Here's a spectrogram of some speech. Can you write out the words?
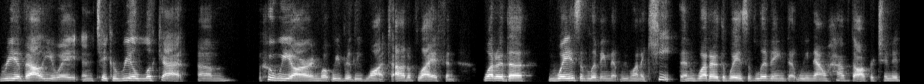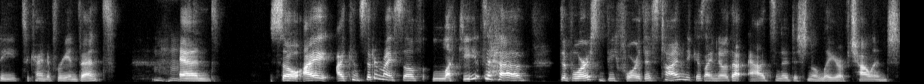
reevaluate and take a real look at um, who we are and what we really want out of life and what are the ways of living that we want to keep and what are the ways of living that we now have the opportunity to kind of reinvent. Mm-hmm. and so i i consider myself lucky to have divorced before this time because i know that adds an additional layer of challenge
